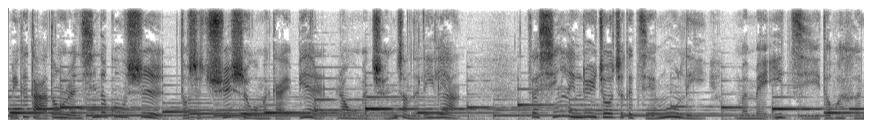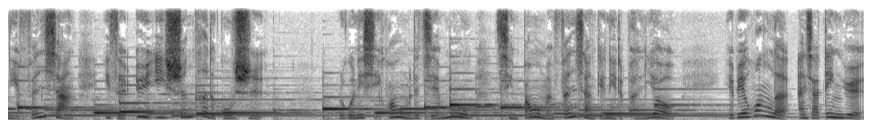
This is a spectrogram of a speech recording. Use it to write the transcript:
每个打动人心的故事，都是驱使我们改变、让我们成长的力量。在心灵绿洲这个节目里，我们每一集都会和你分享一则寓意深刻的故事。如果你喜欢我们的节目，请帮我们分享给你的朋友，也别忘了按下订阅，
